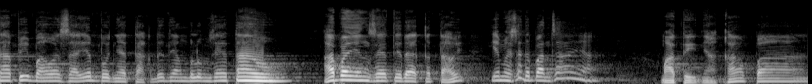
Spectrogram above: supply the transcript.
tapi bahwa saya punya takdir yang belum saya tahu. Apa yang saya tidak ketahui? Ya masa depan saya. Matinya kapan?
